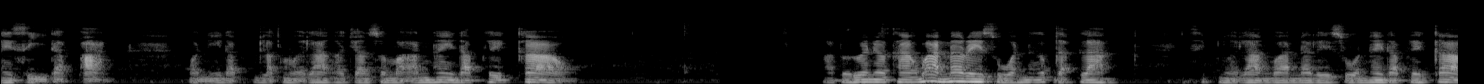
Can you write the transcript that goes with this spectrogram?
ให้ 4 ดับผ่าน วันนี้ดับหลักหน่วยล่างอาจารย์สมานให้ดับเลข9มาตัวด้วยแนวทางว่านนาเรศวรนะครับดับล่างสิบหน่วยล่างวานนาเรศวรให้ดับเลขเก้า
